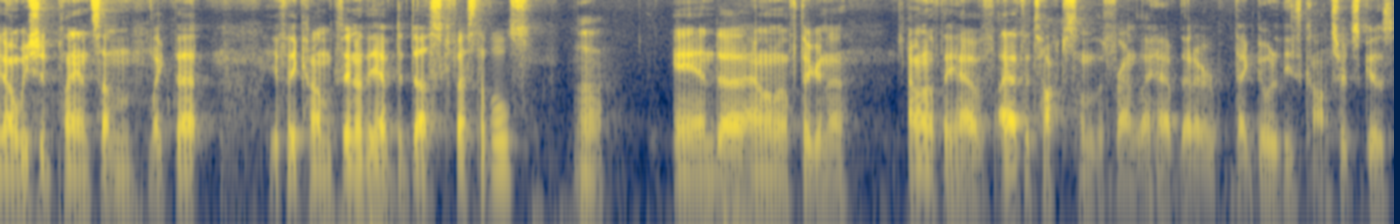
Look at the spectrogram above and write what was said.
know, we should plan something like that if they come, because I know they have the Dusk festivals. Mm. and uh, I don't know if they're gonna. I don't know if they have. I have to talk to some of the friends I have that are that go to these concerts because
